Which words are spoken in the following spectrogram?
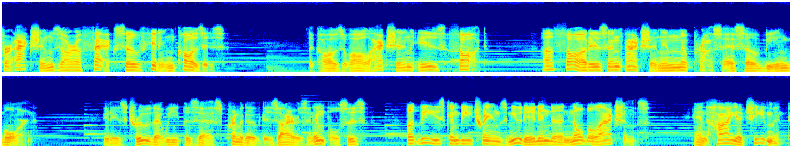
for actions are effects of hidden causes. The cause of all action is thought. A thought is an action in the process of being born. It is true that we possess primitive desires and impulses, but these can be transmuted into noble actions and high achievement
